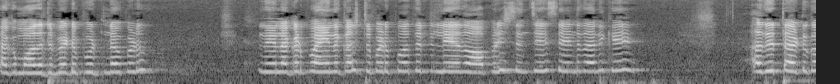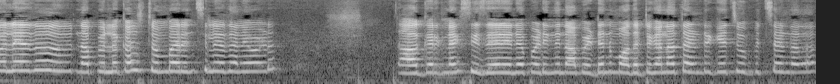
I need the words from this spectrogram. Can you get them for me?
నాకు మొదటి బిడ్డ పుట్టినప్పుడు నేను అక్కడ పైన కష్టపడిపోతుంటే లేదు ఆపరేషన్ చేసేయండి దానికి. అది తట్టుకోలేదు నా పిల్ల కష్టం భరించలేదు అనేవాడు. ఆఖరికి నాకు సిజేరియనే పడింది. నా బిడ్డను మొదటగా నా తండ్రికే చూపించండి అలా.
